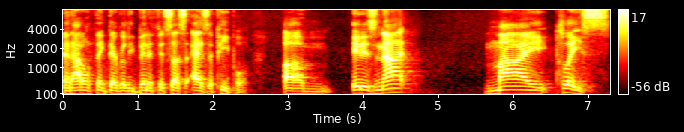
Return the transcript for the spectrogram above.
And I don't think that really benefits us as a people. Um, it is not my place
